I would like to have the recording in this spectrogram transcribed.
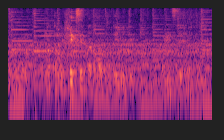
to not only fix it, but how to deal with it when it's difficult to fix.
